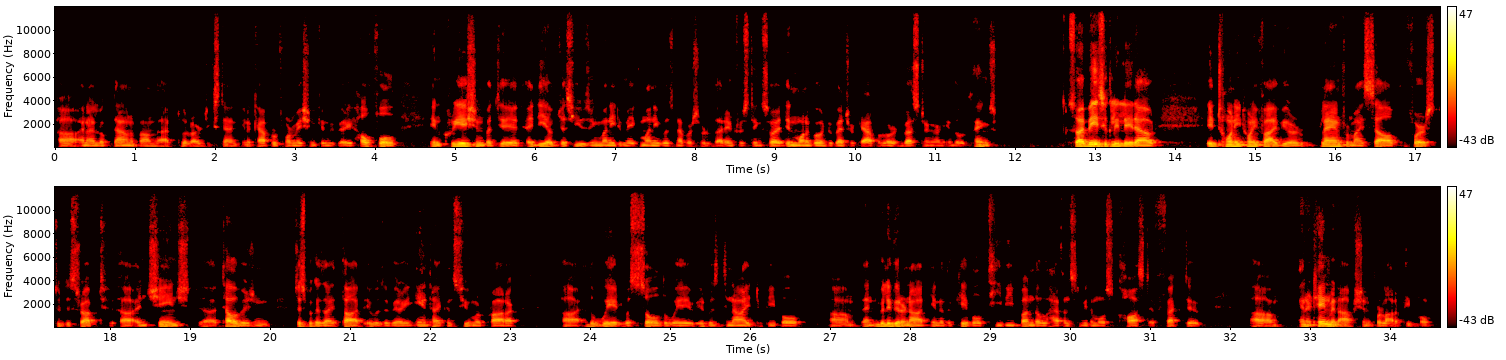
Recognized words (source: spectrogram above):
Uh, and I look down upon that to a large extent. You know, capital formation can be very helpful in creation, but the idea of just using money to make money was never sort of that interesting. So I didn't want to go into venture capital or investing or any of those things. So I basically laid out a 20, 25 year plan for myself, first to disrupt uh, and change uh, television, just because I thought it was a very anti consumer product. Uh, the way it was sold, the way it was denied to people. Um, and believe it or not, you know, the cable TV bundle happens to be the most cost effective um, entertainment option for a lot of people.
